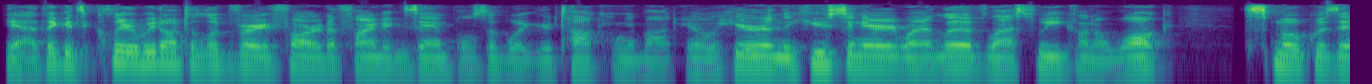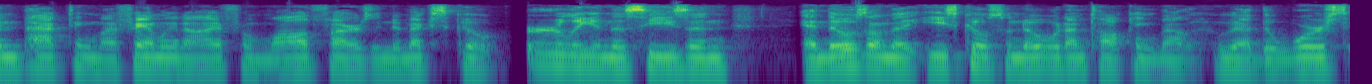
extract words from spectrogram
Yeah, I think it's clear we don't have to look very far to find examples of what you're talking about. You know, here in the Houston area where I live last week on a walk, smoke was impacting my family and I from wildfires in New Mexico early in the season. And those on the East Coast will know what I'm talking about, who had the worst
